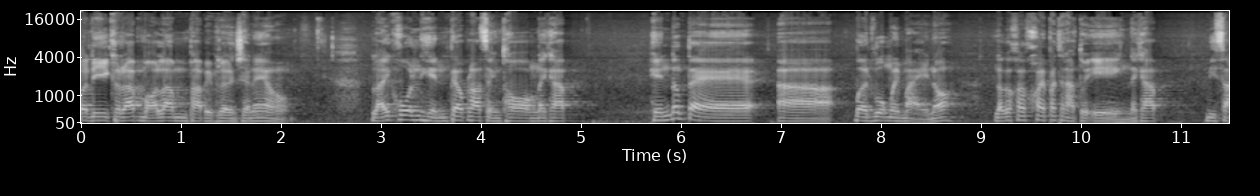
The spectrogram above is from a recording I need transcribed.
วัสดีครับ หมอลำพาไปเพลินชาแนลหลายคนเห็นแพรวพราแสงทองนะครับ เห็นตั้งแต่เปิดวงใหม่ๆเนาะแล้วก็ค่อยๆพัฒนาตัวเองนะครับ มีสา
